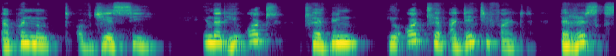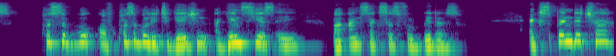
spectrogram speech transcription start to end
the appointment of GSC, in that he ought to have been he ought to have identified the risks possible of possible litigation against CSA by unsuccessful bidders. Expenditure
